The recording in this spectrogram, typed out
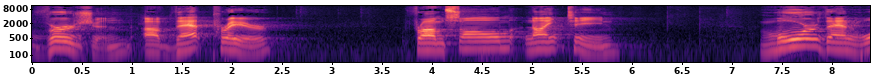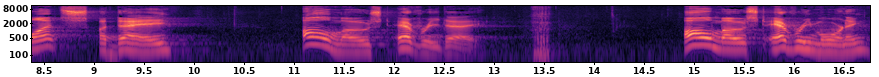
version of that prayer from Psalm 19 more than once a day, almost every day. Almost every morning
